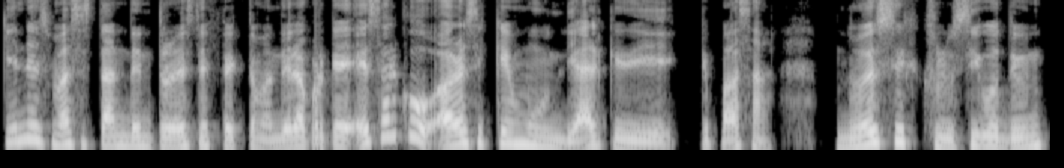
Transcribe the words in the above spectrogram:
quiénes más están dentro de este efecto Mandela, porque es algo ahora sí que mundial que, que pasa. No es exclusivo de un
